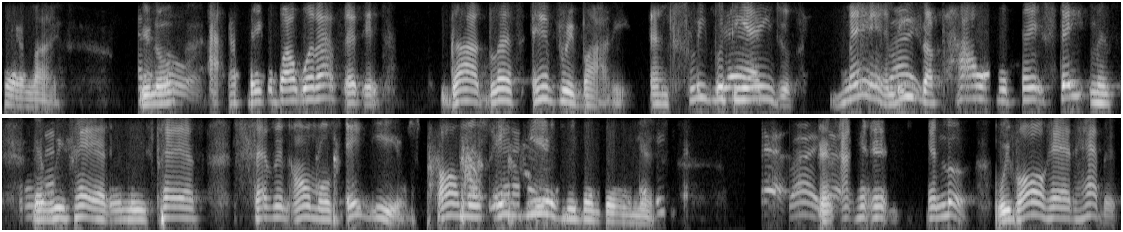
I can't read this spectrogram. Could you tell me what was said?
prayer life. You know, I, I think about what I said. It, God bless everybody and sleep with the angels. Man, Right. these are powerful th- statements that we've had in these past seven, almost eight years. Almost eight years we've been doing this. Yes. Right. And, I, and and look, we've all had habits,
